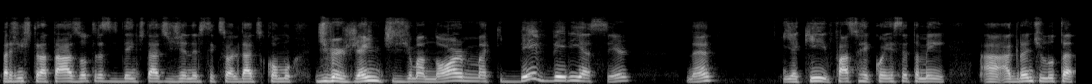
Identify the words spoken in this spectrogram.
para a gente tratar as outras identidades de gênero e sexualidades como divergentes de uma norma que deveria ser, né? E aqui faço reconhecer também a, a grande luta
